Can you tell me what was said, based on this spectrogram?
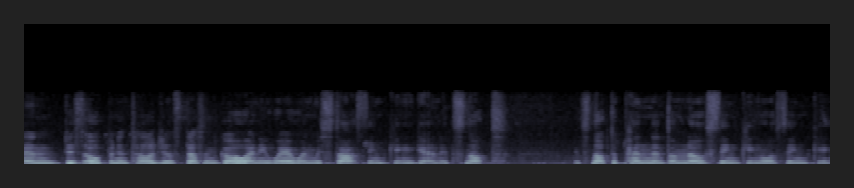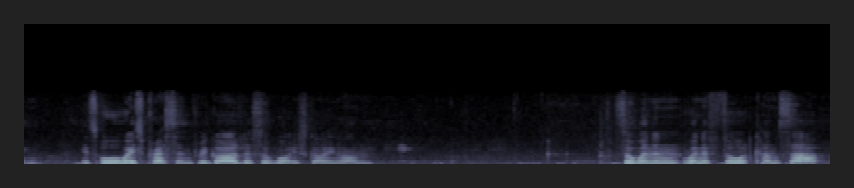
And this open intelligence doesn't go anywhere when we start thinking again. It's not it's not dependent on no thinking or thinking. It's always present, regardless of what is going on. So when, an, when a thought comes up,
